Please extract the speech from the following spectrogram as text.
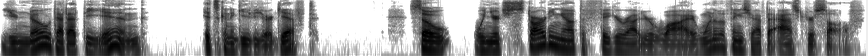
you know that at the end, it's going to give you a gift. So when you're starting out to figure out your why, one of the things you have to ask yourself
